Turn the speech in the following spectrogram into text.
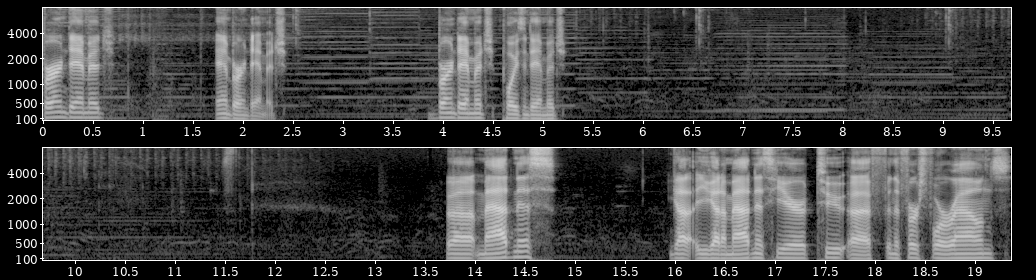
Burn damage. And burn damage burn damage, poison damage. Uh, madness. You got you got a madness here two uh, in the first four rounds.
